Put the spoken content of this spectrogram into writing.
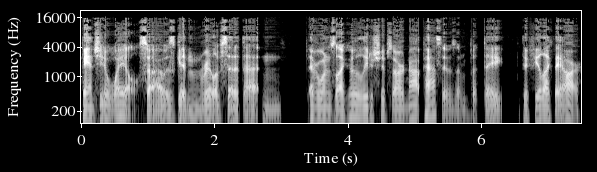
Banshee to Wail. So I was getting real upset at that, and everyone was like, "Oh, leaderships are not passives," and but they they feel like they are.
